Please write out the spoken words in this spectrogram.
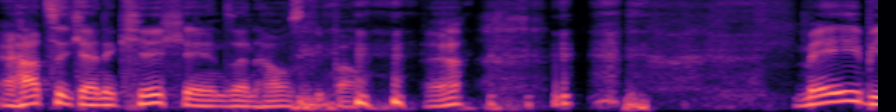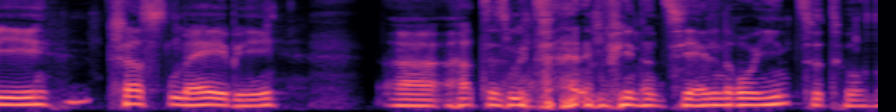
er hat sich eine Kirche in sein Haus gebaut. ja? Maybe, just maybe, äh, hat es mit seinem finanziellen Ruin zu tun.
